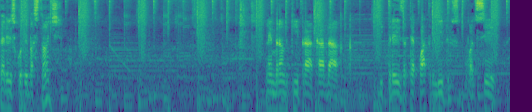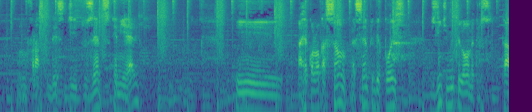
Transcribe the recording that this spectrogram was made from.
Espero ele escorrer bastante. Lembrando que para cada de 3 até 4 litros pode ser um frasco desse de 200 ml. E a recolocação é sempre depois de 20 mil quilômetros, tá?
